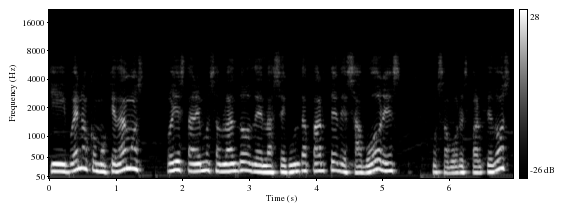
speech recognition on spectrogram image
Y bueno, como quedamos, hoy estaremos hablando de la segunda parte de sabores o sabores parte 2.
